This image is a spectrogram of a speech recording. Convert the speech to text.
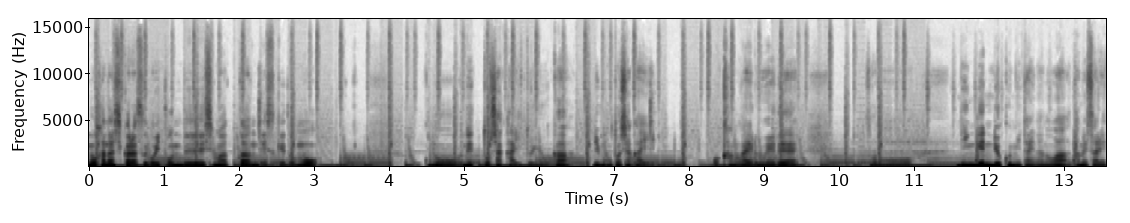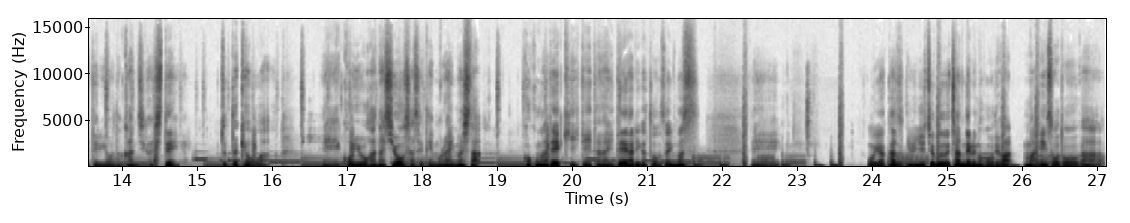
の話からすごい飛んでしまったんですけどもこのネット社会というかリモート社会を考える上でその人間力みたいなのは試されてるような感じがしてちょっと今日はえー、こういうお話をさせてもらいました。ここまで聞いていただいてありがとうございます。えー、大岩和樹の YouTube チャンネルの方では、まあ、演奏動画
